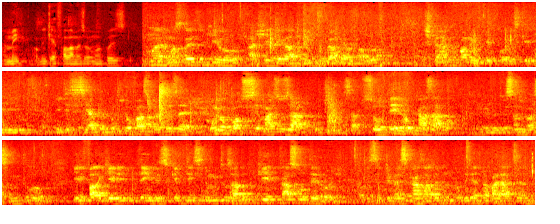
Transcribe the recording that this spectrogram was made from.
Amém? Alguém quer falar mais alguma coisa? Mano, uma coisa que eu achei legal também que o Gabriel falou, acho que foi no acampamento depois, que ele, ele disse assim, a pergunta que eu faço para Deus é, como eu posso ser mais usado por ti, sabe? Solteiro ou casado? Esse é um negócio muito louco. E ele fala que ele tem visto que ele tem sido muito usado porque ele está solteiro hoje. Talvez se ele tivesse casado ele não poderia trabalhar tanto,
